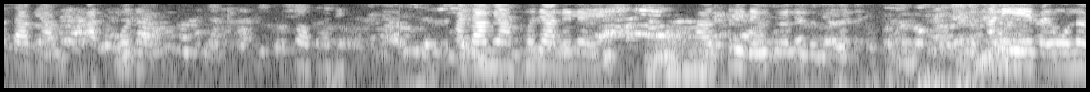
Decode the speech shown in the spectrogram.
आता आम्ही आतमध्ये शॉपमध्ये. आता आम्ही आतमध्ये आलेले आहे. हा श्रीदेवी ज्वेलर्स. आणि येत आहे ओनर.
